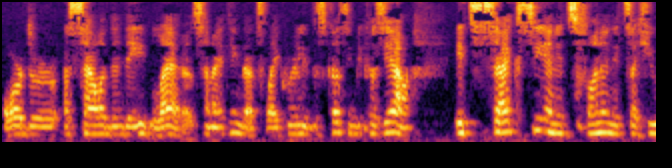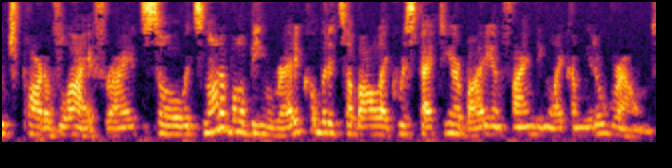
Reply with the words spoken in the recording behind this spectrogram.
order a salad and they eat lettuce. And I think that's like really disgusting because, yeah, it's sexy and it's fun and it's a huge part of life, right? So it's not about being radical, but it's about like respecting your body and finding like a middle ground.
